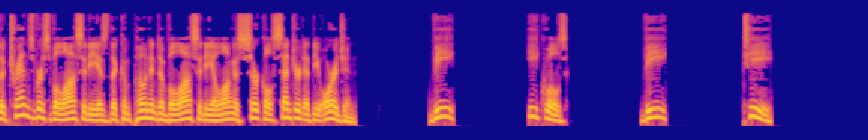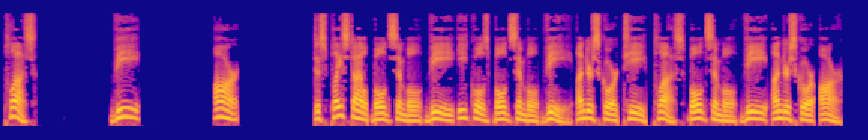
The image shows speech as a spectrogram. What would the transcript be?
The transverse velocity is the component of velocity along a circle centered at the origin v equals v t plus v r Display style bold symbol v equals bold symbol v underscore t plus bold symbol v underscore r,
